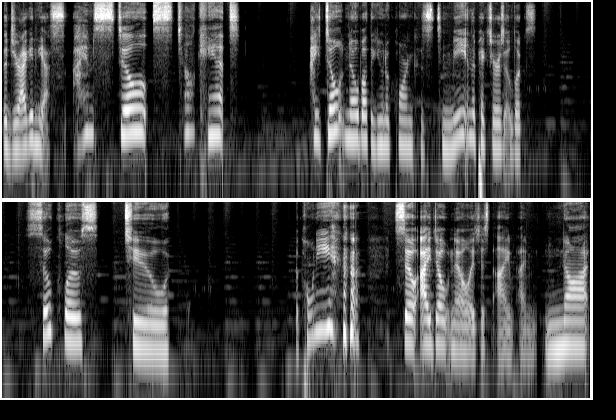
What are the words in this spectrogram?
The dragon, yes. I am still, still can't. I don't know about the unicorn because to me in the pictures it looks so close to the pony. so I don't know. It's just I'm I'm not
